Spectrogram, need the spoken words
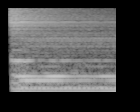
you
